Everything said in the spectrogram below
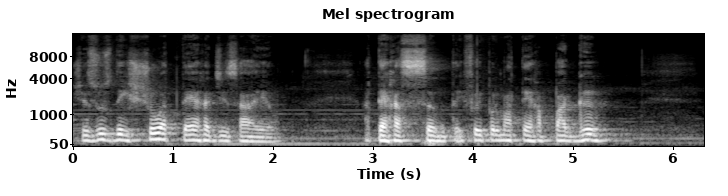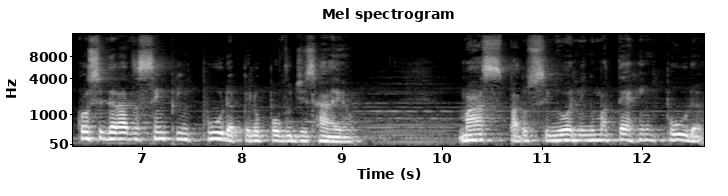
Jesus deixou a terra de Israel, a terra santa, e foi para uma terra pagã, considerada sempre impura pelo povo de Israel. Mas para o Senhor nenhuma terra é impura,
